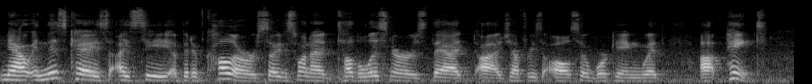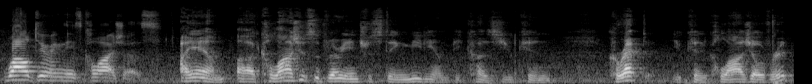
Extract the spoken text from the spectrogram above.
Now, in this case, I see a bit of color, so I just want to tell the listeners that uh, Geoffrey's also working with uh, paint while doing these collages. I am. Uh, collage is a very interesting medium because you can correct it. You can collage over it,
